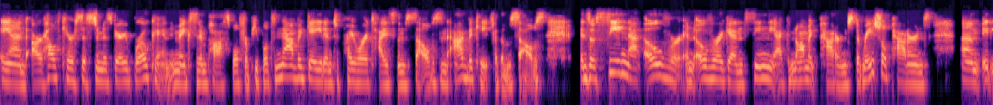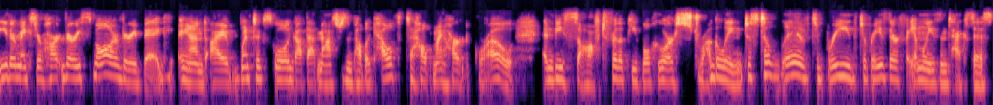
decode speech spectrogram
And our healthcare system is very broken. It makes it impossible for people to navigate and to prioritize themselves and advocate for themselves. And so, seeing that over and over again, seeing the economic patterns, the racial patterns, um, it either makes your heart very small or very big. And I went to school and got that master's in public health to help my heart grow and be soft for the people who are struggling just to live, to breathe, to raise their family families in Texas.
